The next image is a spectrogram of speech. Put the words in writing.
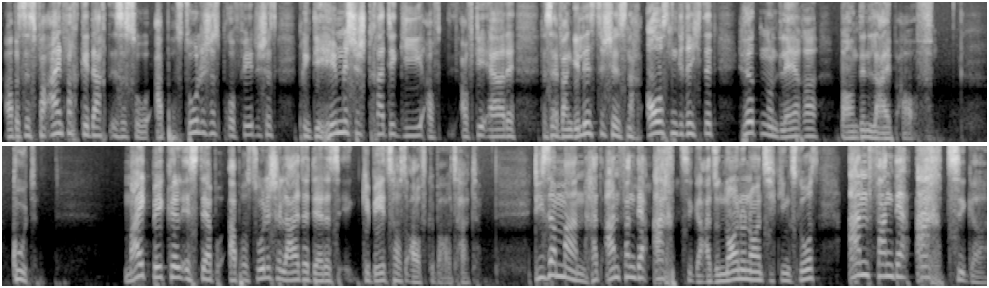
aber es ist vereinfacht gedacht, ist es so. Apostolisches, prophetisches bringt die himmlische Strategie auf, auf die Erde. Das evangelistische ist nach außen gerichtet. Hirten und Lehrer bauen den Leib auf. Gut. Mike Bickel ist der apostolische Leiter, der das Gebetshaus aufgebaut hat. Dieser Mann hat Anfang der 80er, also 99 ging es los, Anfang der 80er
